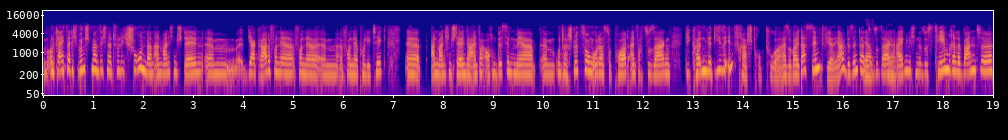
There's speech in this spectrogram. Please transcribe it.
und gleichzeitig wünscht man sich natürlich schon dann an manchen Stellen, ähm, ja gerade von der von der ähm, von der Politik, äh, an manchen Stellen da einfach auch ein bisschen mehr ähm, Unterstützung oder Support, einfach zu sagen, wie können wir diese Infrastruktur, also weil das sind wir, ja, wir sind dann ja, sozusagen ja. eigentlich eine systemrelevante,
